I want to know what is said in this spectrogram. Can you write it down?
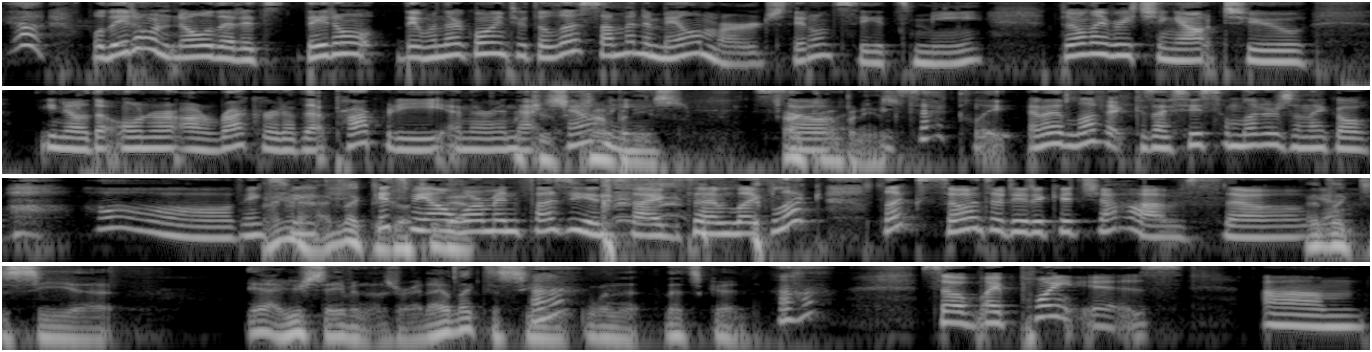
yeah. Well, they don't know that it's they don't they when they're going through the list. I'm in a mail merge. They don't see it's me. They're only reaching out to, you know, the owner on record of that property, and they're in that Just county. companies. So Our companies. exactly, and I love it because I see some letters and I go, oh, it makes me like gets me all that. warm and fuzzy inside because I'm like, look, look, so and so did a good job. So I'd yeah. like to see. Uh, yeah, you're saving those, right? I'd like to see Uh-huh. one that that's good. So my point is um,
